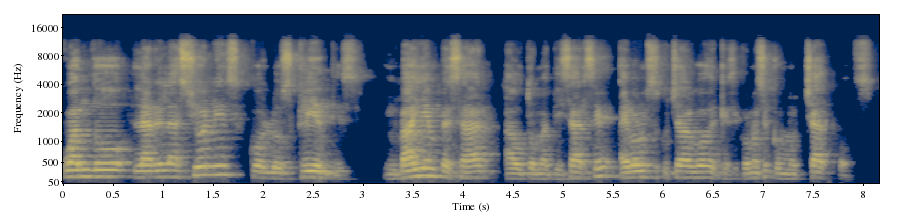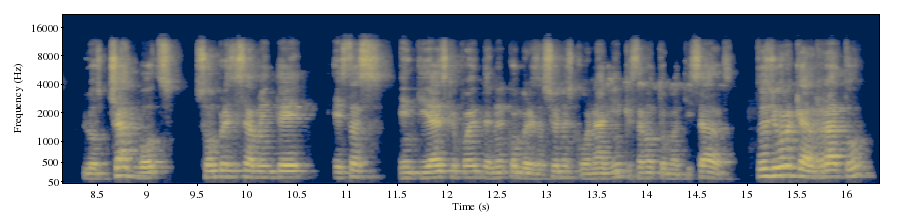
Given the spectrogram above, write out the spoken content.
Cuando las relaciones con los clientes vaya a empezar a automatizarse, ahí vamos a escuchar algo de que se conoce como chatbots. Los chatbots son precisamente estas entidades que pueden tener conversaciones con alguien que están automatizadas. Entonces yo creo que al rato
